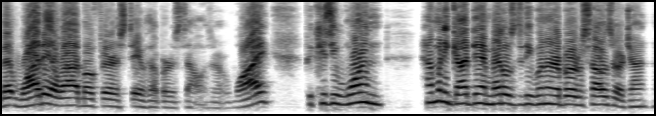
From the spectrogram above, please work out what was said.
that why they allowed Mo Farah to stay with Alberto Salazar. Why? Because he won. How many goddamn medals did he win in Alberto Salazar, John?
